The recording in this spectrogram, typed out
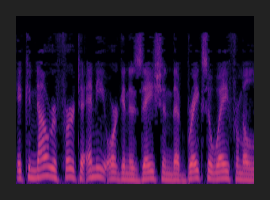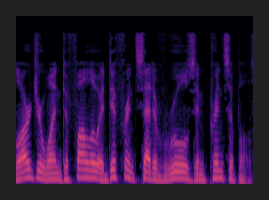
it can now refer to any organization that breaks away from a larger one to follow a different set of rules and principles.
